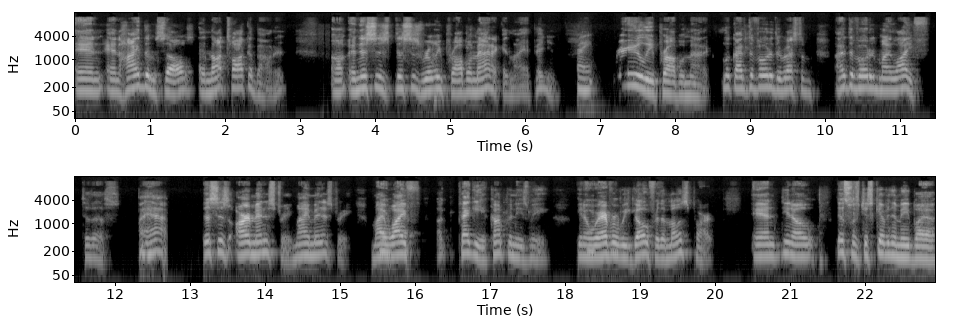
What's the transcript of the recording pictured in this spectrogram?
and and hide themselves and not talk about it. Um, and this is this is really problematic, in my opinion. Right. Really problematic. Look, I've devoted the rest of I've devoted my life to this. I have. This is our ministry, my ministry. My yeah. wife uh, Peggy accompanies me, you know, yeah. wherever we go for the most part. And, you know, this was just given to me by a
